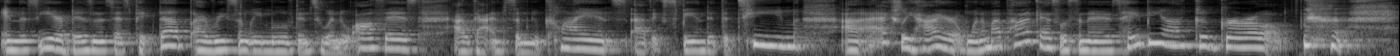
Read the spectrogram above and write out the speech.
in this year, business has picked up. I recently moved into a new office. I've gotten some new clients. I've expanded the team. Uh, I actually hired one of my podcast listeners. Hey, Bianca, girl.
